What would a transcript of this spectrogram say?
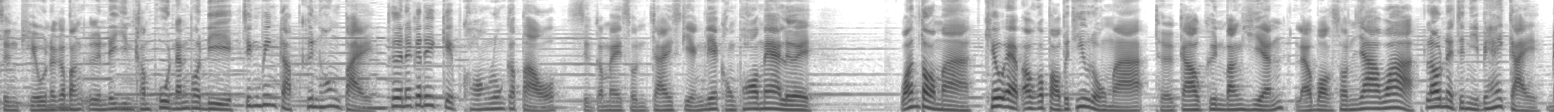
ซึ่งเคลนี่ยก็บังเอิญได้ยินคำพูดนั้นพอดี จึงวิ่งกลับขึ้นห้องไป เธอเนี่ยก็ได้เก็บของลงกระเป๋า ซึ่งก็ไม่สนใจเสียงเรียกของพ่อแม่เลย วันต่อมาเคลแอบเอากระเป๋าไปที่โรงม้า เธอก้าวขึ้นบางเหียน แล้วบอกซอนย่าว่าเราเนี่ยจะหนีไปให้ไก่ เบ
